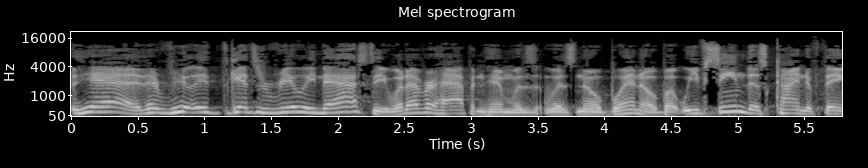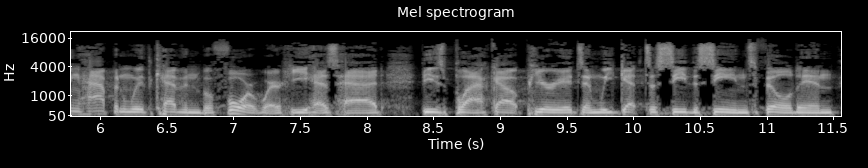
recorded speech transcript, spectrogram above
Yeah, they're really it gets really nasty. Whatever happened to him was was no bueno. But we've seen this kind of thing happen with Kevin before, where he has had these blackout periods, and we get to see the scenes filled in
